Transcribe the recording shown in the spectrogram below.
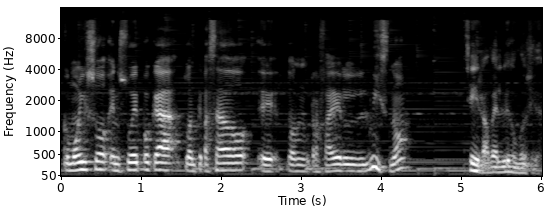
como hizo en su época tu antepasado, eh, don Rafael Luis, ¿no? Sí, Rafael Luis Música.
